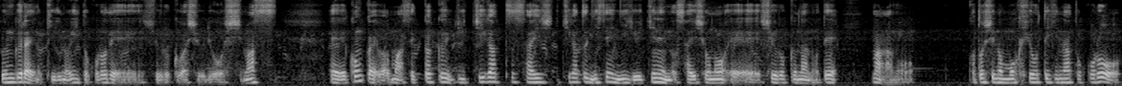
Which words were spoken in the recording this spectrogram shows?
分ぐらいの切りのいいところでえー収録は終了します。えー今回はまあせっかく1月最1月2021年の最初の、えー収録なのでまああの今年の目標的なところを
